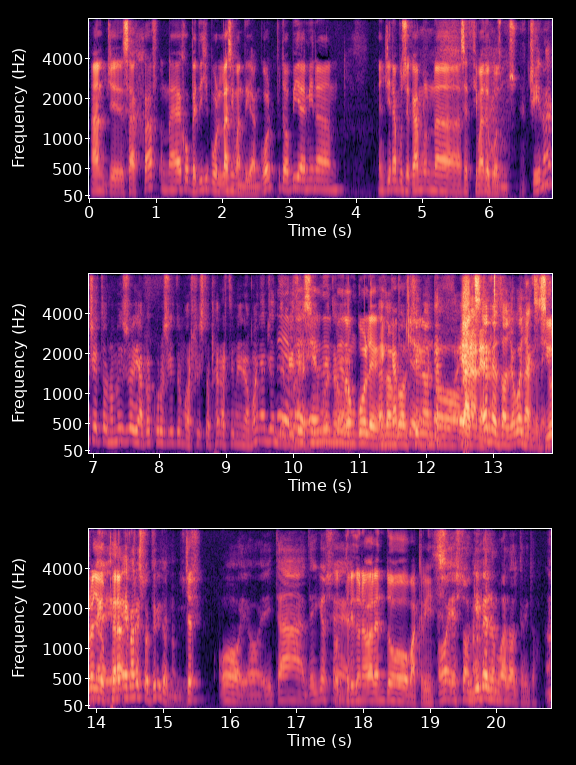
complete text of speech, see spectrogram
αν και σαν χαφ, να έχω πετύχει πολλά σημαντικά γκολ που τα οποία έμειναν εκείνα που σε κάνουν να σε θυμάται ο κόσμος. Τσίνα και το νομίζω η απέκρουση του μορφής στο πέναρτη με την ομόνια και την Ναι, με, επίθεση ε, που με το- τον γκολ. Με ε, τον κάποια- κολτσίνο το... Εντάξει, Έπαιζα κι εγώ κι Εντάξει, αυτό. σίγουρα και το Ε, πέρα. Έβαλες στο τρίτο νομίζω. Και- Όχι, όχι, ήταν... Τελειώσε... Το τρίτο έβαλε το μακρύ. Όχι, στον κύπελο μου βάλω το τρίτο. Α.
